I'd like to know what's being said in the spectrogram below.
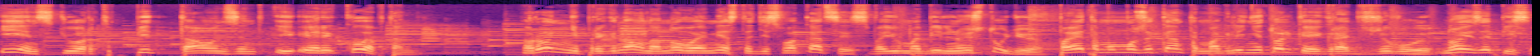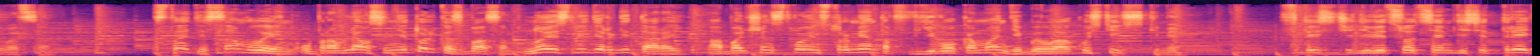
Иэн Стюарт, Пит Таунзенд и Эрик Клэптон. Ронни пригнал на новое место дислокации свою мобильную студию, поэтому музыканты могли не только играть вживую, но и записываться. Кстати, сам Уэйн управлялся не только с басом, но и с лидер-гитарой, а большинство инструментов в его команде было акустическими. В 1973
